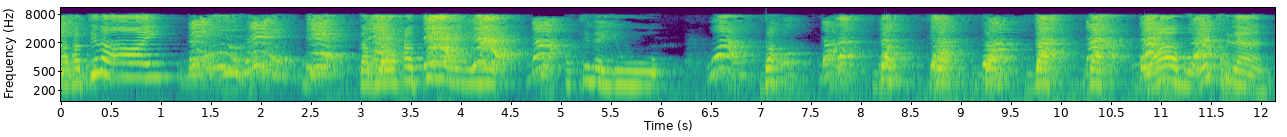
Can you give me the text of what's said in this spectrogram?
لو حطينا اي طب لو حطينا يو حطينا يو ده ده ده ده ده ده برافو. اكسلنت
